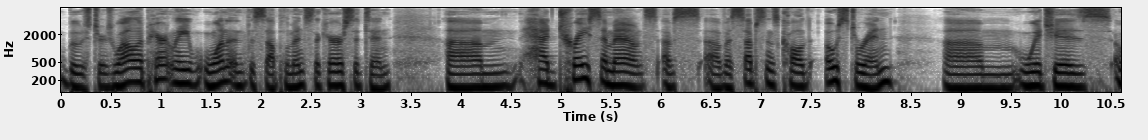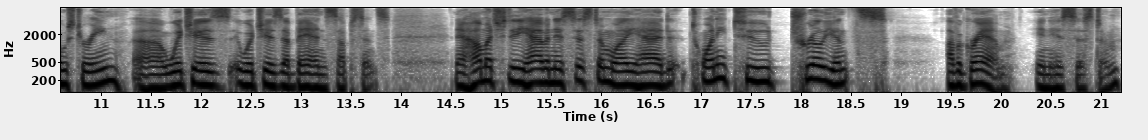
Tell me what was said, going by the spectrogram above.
boosters. Well, apparently one of the supplements, the quercetin, um, had trace amounts of of a substance called ostarine, um, which is ostarine, uh, which is which is a banned substance. Now, how much did he have in his system? Well, he had 22 trillionths of a gram in his system,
